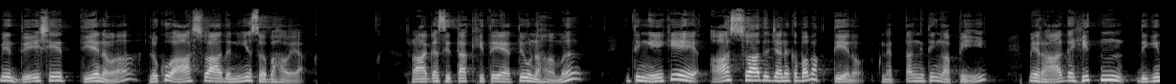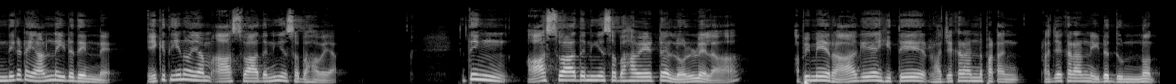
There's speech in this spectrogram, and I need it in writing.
මේ ද්වේෂයේත් තියෙනවා ලොකු ආස්වාදනීය ස්වභාවයක්. රාගසිතක් හිතේ ඇති වුනහම ඉතින් ඒකේ ආස්වාද ජනක බවක් තියෙනවා. නැත්තම් ඉතින් අපි මේ රාග හිත් දිගින් දිගට යන්න ඉඩ දෙන්නේ ඒකේ තියෙනවා යම් ආස්වාදනීය ස්වභාවයක්. ඉතින් ආස්වාදනීය ස්වභාවයට ලොල් වෙලා අපි මේ රාගය හිතේ රජ කරන්න පටන් රජ කරන්න ඉඩ දුන්නොත්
